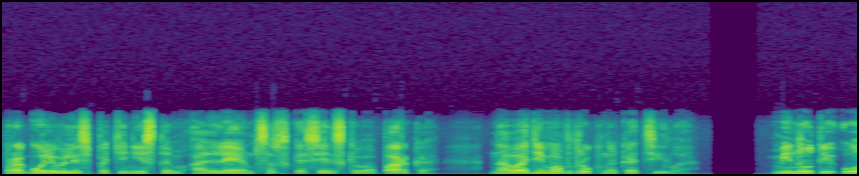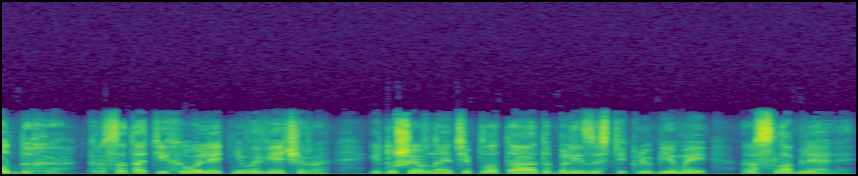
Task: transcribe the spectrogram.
прогуливались по тенистым аллеям Царскосельского парка, на Вадима вдруг накатило. Минуты отдыха, красота тихого летнего вечера и душевная теплота от близости к любимой расслабляли.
